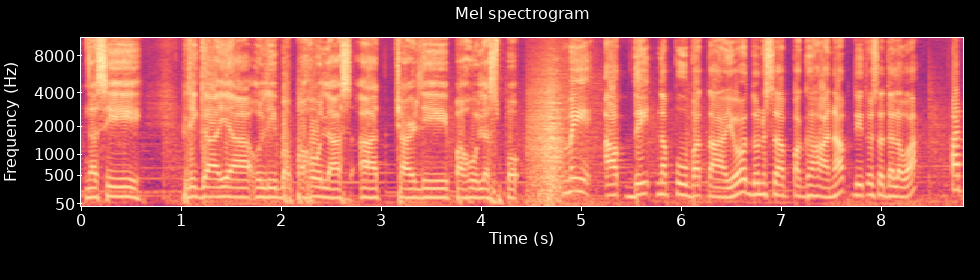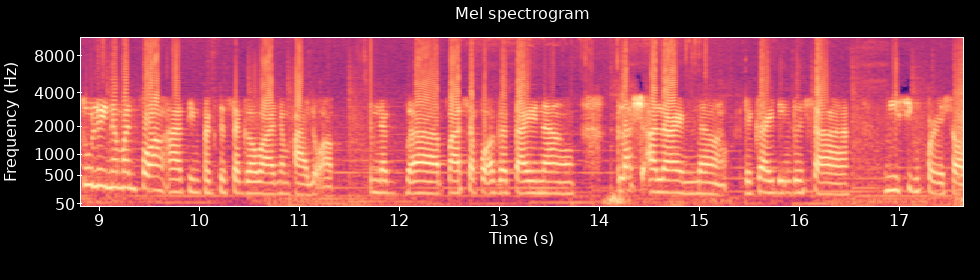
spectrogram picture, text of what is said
na si Ligaya Oliva Paholas at Charlie Paholas po. May update na po ba tayo dun sa paghahanap dito sa dalawa? Patuloy naman po ang ating pagsasagawa ng follow-up. Nagpasa po agad tayo ng flash alarm na regarding dun sa missing person.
